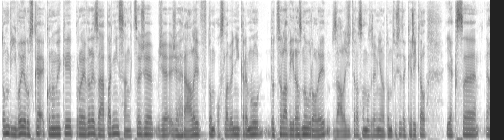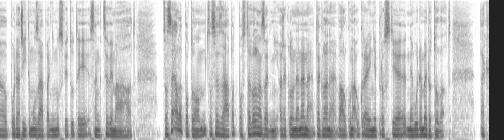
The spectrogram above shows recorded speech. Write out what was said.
tom vývoji ruské ekonomiky projevily západní sankce, že, že, že hrály v tom oslabení Kremlu docela výraznou roli. Záleží teda samozřejmě na tom, co jsi taky říkal, jak se eh, podaří tomu západnímu světu ty sankce vymáhat. Co se ale potom, co se Západ postavil na zadní a řekl, ne, ne, ne, takhle ne, válku na Ukrajině prostě nebudeme dotovat, tak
